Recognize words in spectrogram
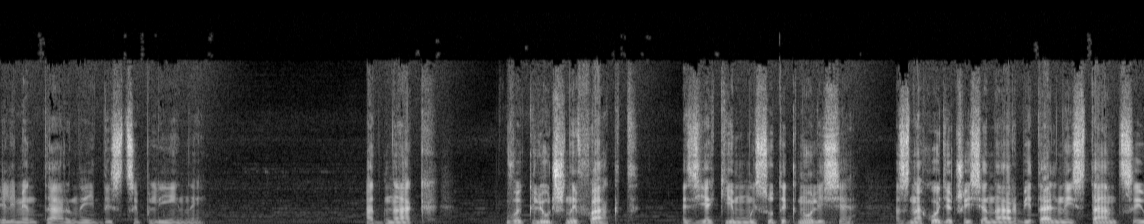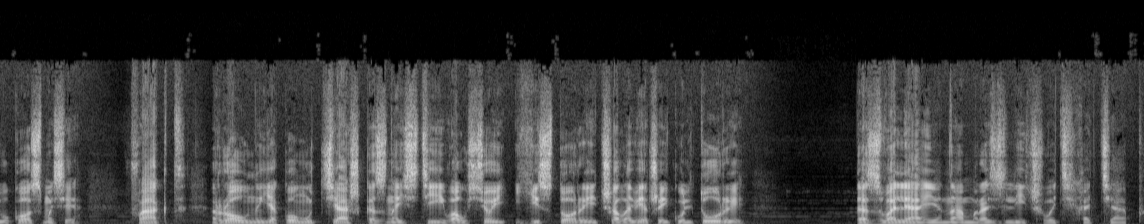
элементарнай дысцыпліны. Аднак выключны факт, з якім мы сутыкнуліся, знаходзячыся на арбітальнай станцыі ў космосе, факт, роўны якому цяжка знайсці ва ўсёй гісторыі чалавечай культуры, дазваляе нам разлічваць хаця б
